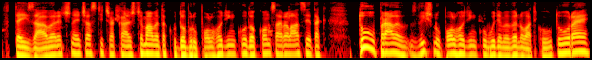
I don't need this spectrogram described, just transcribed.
v tej záverečnej časti. Čaká, ešte máme takú dobrú polhodinku do konca relácie, tak tu práve zvyšnú polhodinku budeme venovať kultúre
